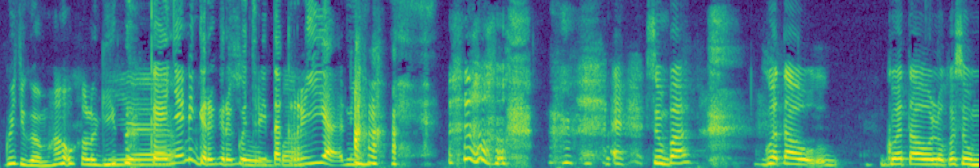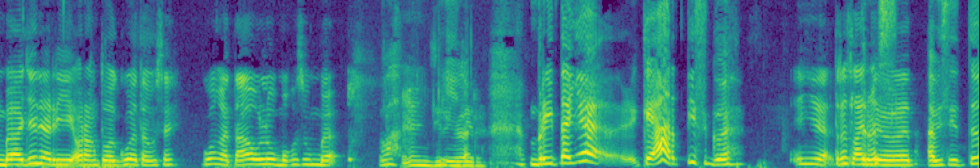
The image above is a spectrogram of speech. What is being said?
Gue juga mau kalau gitu Iya. kayaknya ini gara-gara gue cerita ke Ria nih eh sumpah gue tahu gue tahu lu ke Sumba aja dari orang tua gue tahu sih. Gue nggak tahu lu mau ke Sumba. wah Anjir, Gila. anjir. beritanya kayak artis gue Iya terus Terus lanjut. abis itu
